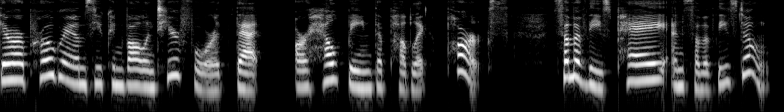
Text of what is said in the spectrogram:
There are programs you can volunteer for that are helping the public parks. Some of these pay and some of these don't.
